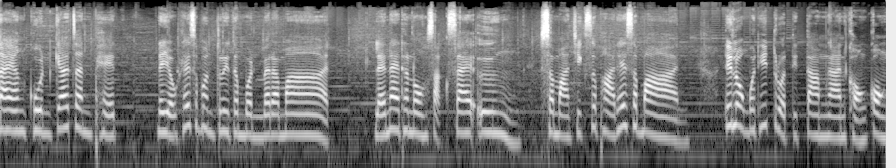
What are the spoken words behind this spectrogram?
นายอังกูลแก้วจันเพชร นายกเทศมนตรีตำบลแมรมาดและนายธนงศักดิ์แซ่อึ้ง สมาชิกสภาเทศบาล ได้ลงพื้นที่ตรวจติดตามงานของกอง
